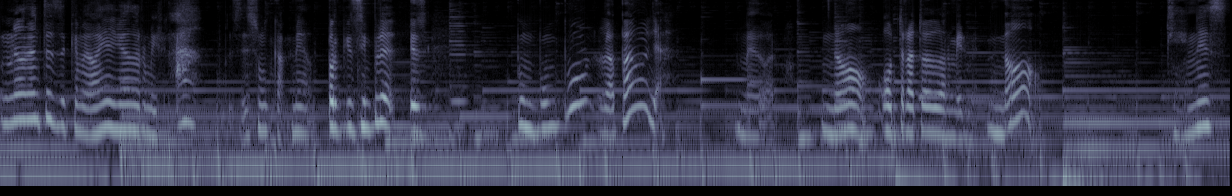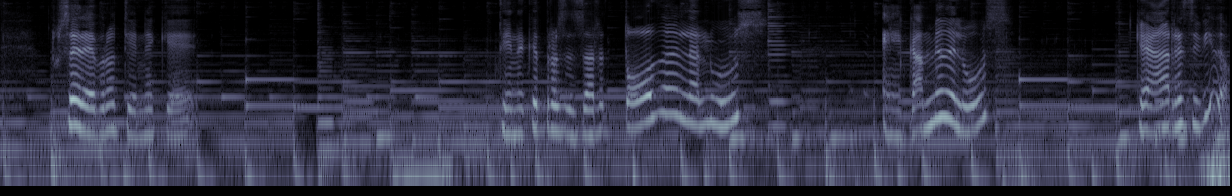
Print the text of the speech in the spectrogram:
una hora antes de que me vaya yo a dormir. Ah, pues es un cambio. Porque siempre es pum, pum, pum, lo apago ya. Me duermo. No, o trato de dormirme. No. Tienes. Tu cerebro tiene que tiene que procesar toda la luz, el cambio de luz que ha recibido.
